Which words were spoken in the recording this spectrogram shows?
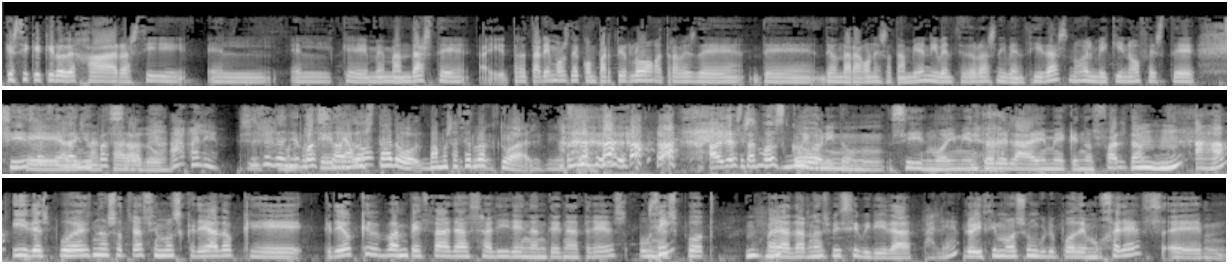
que sí que quiero dejar así el, el que me mandaste. Trataremos de compartirlo a través de, de, de, Onda Aragonesa también, ni vencedoras ni vencidas, ¿no? El making of este sí, que es el año pasado. Ah, vale. Ese es el año pasado. Pues me ha gustado. Vamos a hacerlo actual. Ahora estamos muy bonito. Sí, el movimiento de la M que nos falta. Ajá. Y después nosotras hemos creado que creo que va a empezar a salir en Antena 3 un spot para darnos visibilidad. Lo hicimos un grupo de mujeres. Eh,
